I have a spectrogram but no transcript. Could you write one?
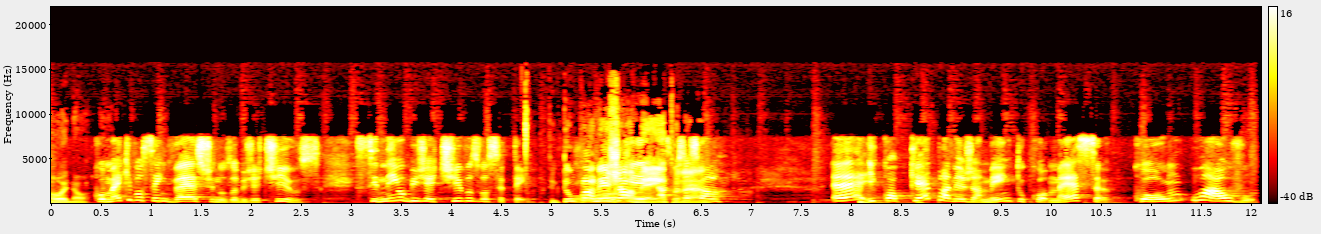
Oi, não. Como é que você investe nos objetivos se nem objetivos você tem? Tem que ter um Porque planejamento, as pessoas né? falam. É, e qualquer planejamento começa com o alvo.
